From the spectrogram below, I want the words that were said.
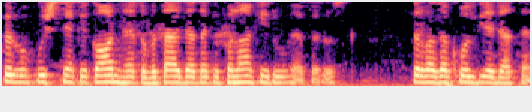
پھر وہ پوچھتے ہیں کہ کون ہے تو بتایا جاتا ہے کہ فلاں کی روح ہے، پھر اس دروازہ کھول دیا جاتا ہے۔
